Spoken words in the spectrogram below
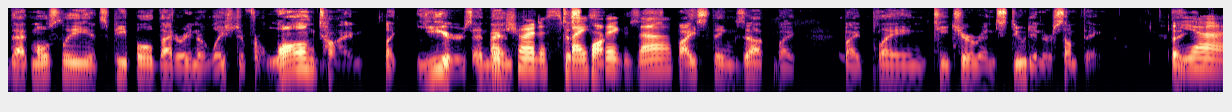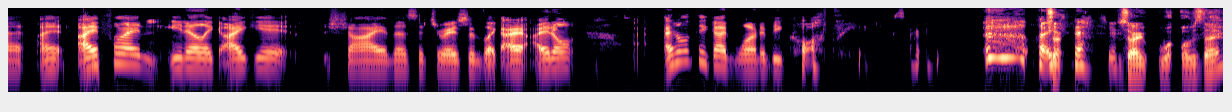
that mostly it's people that are in a relationship for a long time, like years, and Or then trying to to spice spark- things up. spice things up by by playing teacher and student or something. Like- yeah, I I find you know like I get shy in those situations. Like I I don't I don't think I'd want to be called sorry like Sorry. that. Sorry, what, what was that?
